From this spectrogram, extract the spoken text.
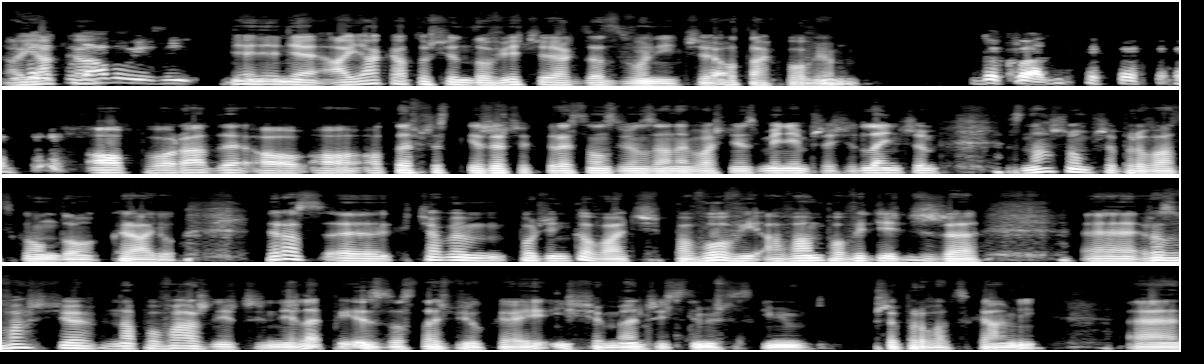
A jaka? podawał, jeżeli... Nie, nie, nie. A jaka to się dowiecie, jak zadzwonicie? O tak powiem. Dokładnie. O poradę, o, o, o te wszystkie rzeczy, które są związane właśnie z mieniem przesiedleńczym, z naszą przeprowadzką do kraju. Teraz e, chciałbym podziękować Pawłowi, a wam powiedzieć, że e, rozważcie na poważnie, czy nie lepiej jest zostać w UK i się męczyć z tymi wszystkimi przeprowadzkami e,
